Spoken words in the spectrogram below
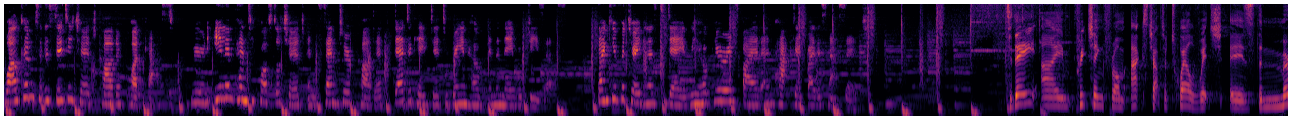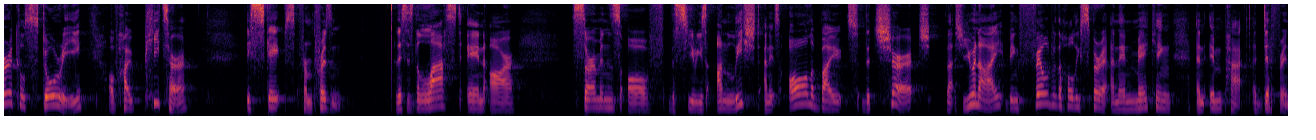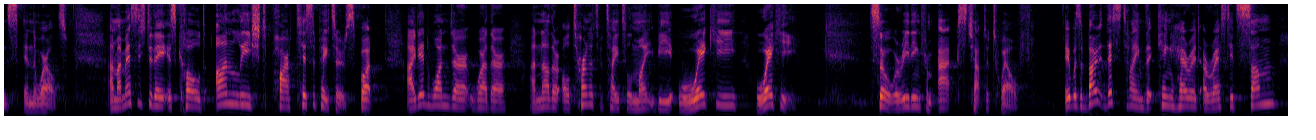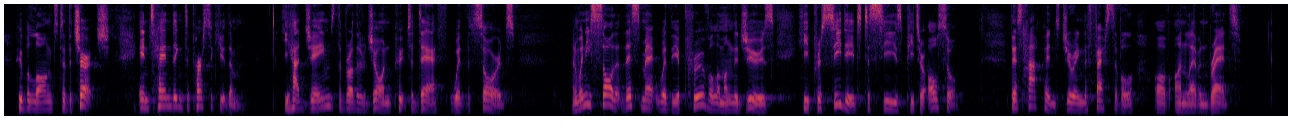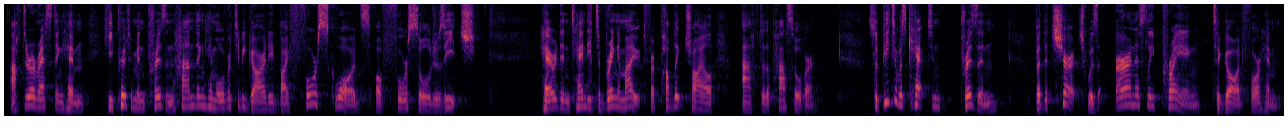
Welcome to the City Church Cardiff podcast. We're an Elim Pentecostal church in the centre of Cardiff dedicated to bringing hope in the name of Jesus. Thank you for joining us today. We hope you're inspired and impacted by this message. Today I'm preaching from Acts chapter 12, which is the miracle story of how Peter escapes from prison. This is the last in our sermons of the series Unleashed, and it's all about the church that's you and I being filled with the Holy Spirit and then making an impact, a difference in the world. And my message today is called Unleashed Participators, but I did wonder whether another alternative title might be Wakey Wakey. So we're reading from Acts chapter 12. It was about this time that King Herod arrested some who belonged to the church, intending to persecute them. He had James, the brother of John, put to death with the sword. And when he saw that this met with the approval among the Jews, he proceeded to seize Peter also. This happened during the festival of unleavened bread. After arresting him, he put him in prison, handing him over to be guarded by four squads of four soldiers each. Herod intended to bring him out for public trial after the Passover. So Peter was kept in prison, but the church was earnestly praying to God for him.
